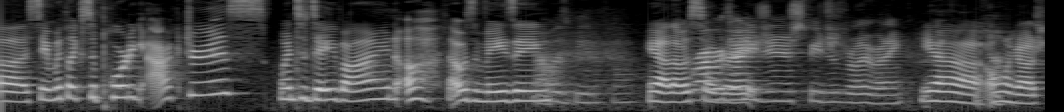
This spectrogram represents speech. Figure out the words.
uh, same with like supporting actress went to Da'Vine. Oh, that was amazing. That was beautiful. yeah, that was Robert so Downey great. Jr.'s speech was really funny. Yeah. Oh my gosh.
